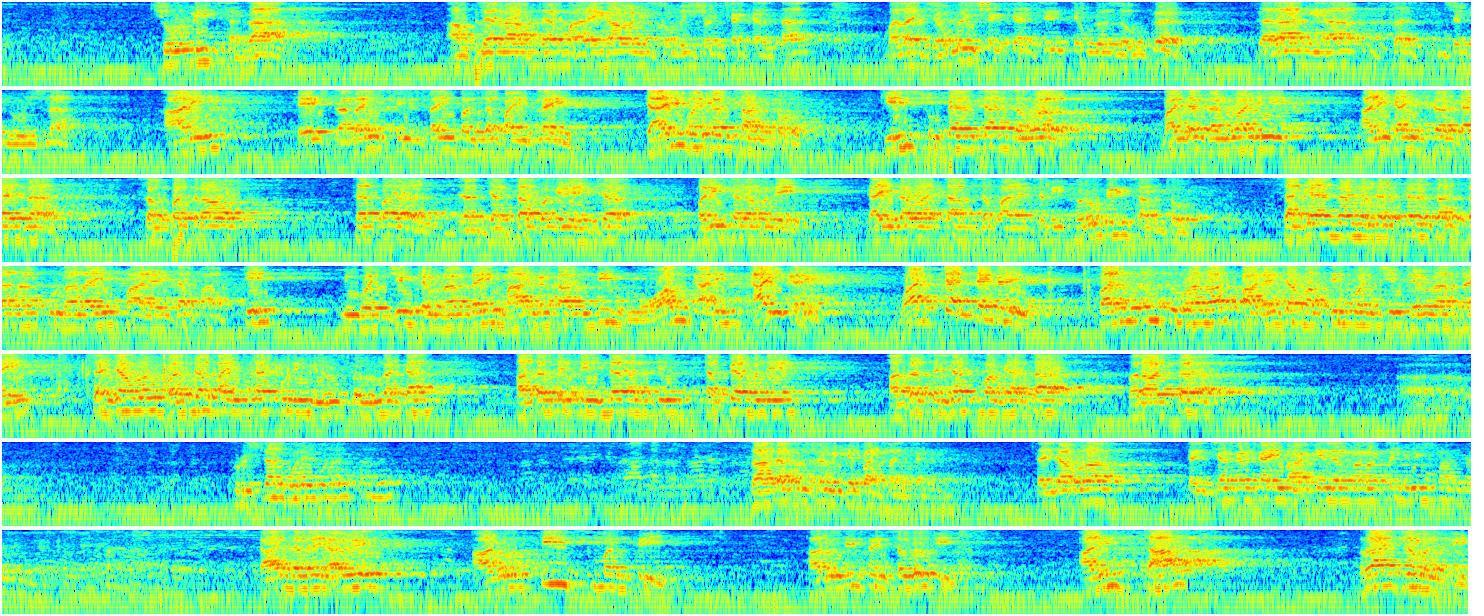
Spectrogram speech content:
चोवीस हजार. आपल्याला आपल्या माळेगाव आणि सोमेश्वरच्या करता मला जेवढं शक्य असेल तेवढं लवकर करा निरा उपसा सिंचन योजना. आणि हे जनाई सिरसाई बंद पाईपलाईन त्याही बद्दल सांगतो की सुप्याच्या जवळ माझ्या गणवाडी आणि काही सहकाऱ्यांना संपतराव तर जगताप वगैरे यांच्या परिसरामध्ये काही न वाटतं आमचं पाण्याचं मी खरोखरी सांगतो. सगळ्यांना मदत करत असताना कुणालाही पाण्याच्या बाबतीत मी वंचित ठेवणार नाही मार्ग काढून ती वॉन काढीन काही करेन. वाटत ते करेन. परंतु तुम्हाला पाण्याच्या बाबतीत वंचित ठेवणार नाही. त्याच्यावर बंद पाईपला कोणी विरोध करू नका. आता ते टेंडर अंतिम टप्प्यामध्ये. आता त्याच्याच मागे आता मला वाटतं कृष्णा कोणी कोण राधाकृष्ण विखे पाटलांच्याकडे. त्याच्यामुळं त्यांच्याकडे काही भाग गेले मला वाटतं गिरीश काय झालं यावेळेस? अडोतीस मंत्री अडोतीस नाही सदोतीस आणि सात राज्यमंत्री.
